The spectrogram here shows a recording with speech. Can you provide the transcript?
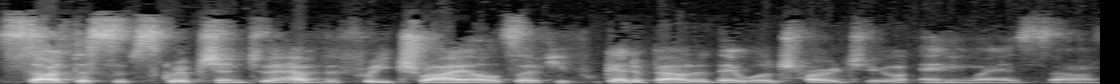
start the subscription to have the free trial. So if you forget about it, they will charge you anyway. So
